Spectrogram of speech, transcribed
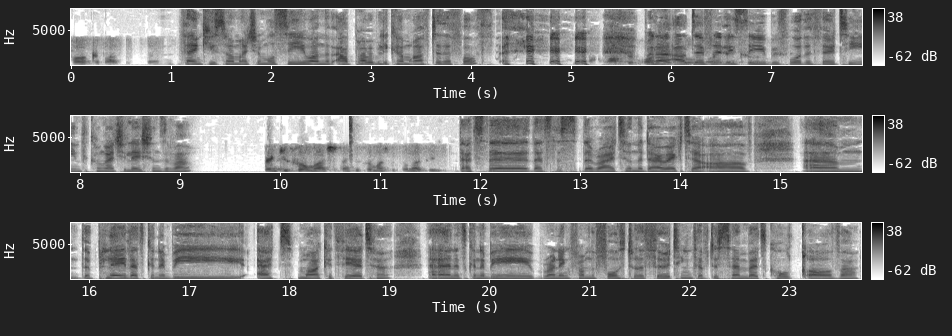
talk about this. Thank you so much. And we'll see you on the. I'll probably come after the 4th. Awesome. but I'll cool. definitely Okay, see you before the 13th. Congratulations, Avar. Thank you so much. Thank you so much, Unati. That's the that's the, the writer and the director of um, the play that's going to be at Market Theatre, and it's going to be running from the fourth to the thirteenth of December. It's called Xova,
